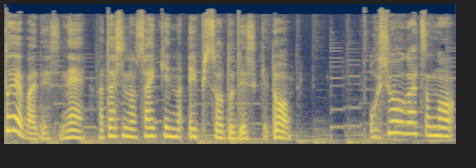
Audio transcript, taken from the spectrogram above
例えばですね、私の最近のエピソードですけど、お正月の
